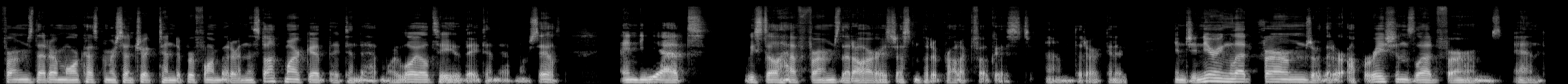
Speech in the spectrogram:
firms that are more customer centric tend to perform better in the stock market. They tend to have more loyalty. They tend to have more sales. And yet, we still have firms that are, as Justin put it, product focused, um, that are kind of engineering led firms or that are operations led firms. And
